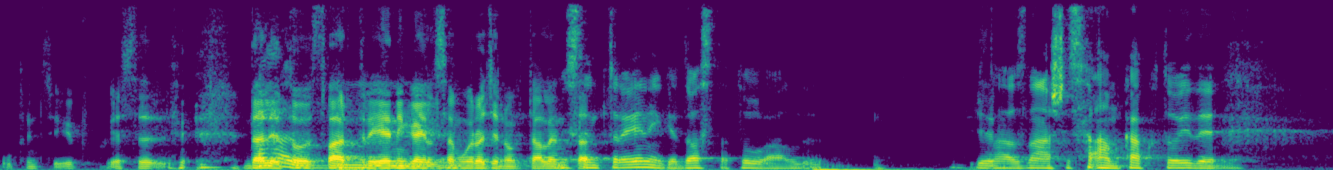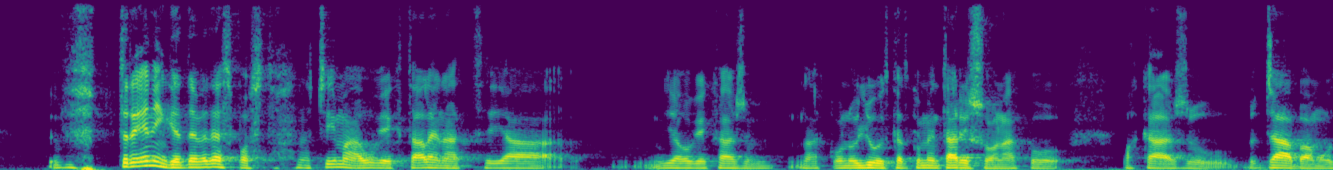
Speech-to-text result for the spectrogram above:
U principu, jeste, da li je Pa, to stvar treninga ili samo urođenog talenta? Mislim, trening je dosta tu, ali Je- zna, znaš i sam kako to ide. Trening je 90%, znači ima uvijek talenat, ja, ja uvijek kažem, onako, ono ljud kad komentarišu onako, pa kažu džaba mu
